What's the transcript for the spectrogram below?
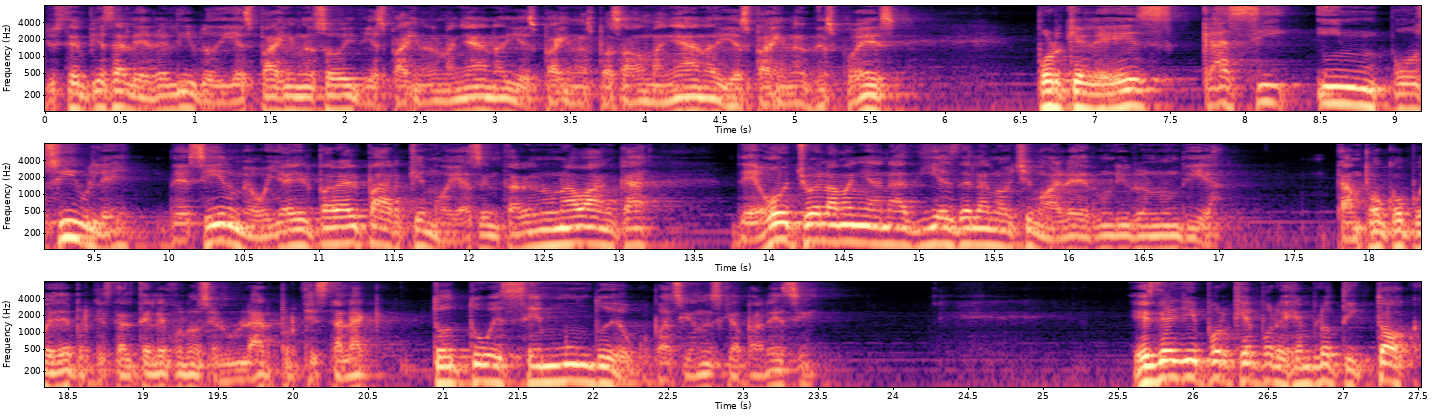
y usted empieza a leer el libro, 10 páginas hoy, 10 páginas mañana, 10 páginas pasado mañana, 10 páginas después, porque le es casi imposible decir, me voy a ir para el parque, me voy a sentar en una banca, de 8 de la mañana a 10 de la noche me voy a leer un libro en un día. Tampoco puede porque está el teléfono celular, porque está todo ese mundo de ocupaciones que aparece. Es de allí porque, por ejemplo, TikTok,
